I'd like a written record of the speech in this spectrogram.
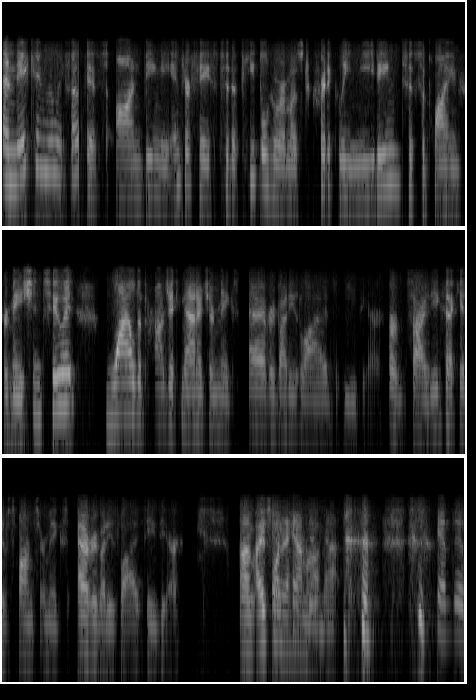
and they can really focus on being the interface to the people who are most critically needing to supply information to it while the project manager makes everybody's lives easier. Or, sorry, the executive sponsor makes everybody's lives easier. Um, I just wanted to hammer on that. and the,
